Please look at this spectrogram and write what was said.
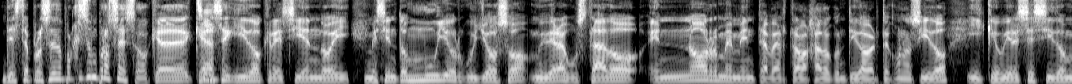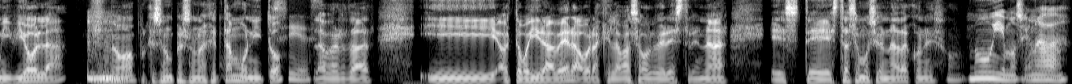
de este proceso, porque es un proceso que, que Sí. ha seguido creciendo y me siento muy orgulloso. Me hubiera gustado enormemente haber trabajado contigo, haberte conocido y que hubiese sido mi viola. ¿No? Porque es un personaje tan bonito, Sí es. la verdad. Y te voy a ir a ver ahora que la vas a volver a estrenar. Este, ¿Estás emocionada con eso? Muy emocionada.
